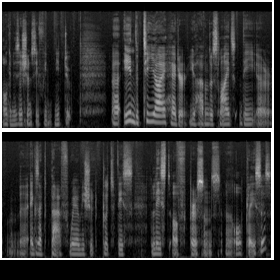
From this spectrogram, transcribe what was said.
organizations if we need to. Uh, in the TEI header, you have on the slide the uh, uh, exact path where we should put this list of persons uh, or places.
